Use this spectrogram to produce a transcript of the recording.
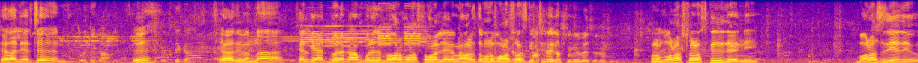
টাকা এ? টাকা দিবেন না? কালকে এত বড় কাম করেছেন তোমার বোনাস তোমরা লেগে গেল আমার তো কোনো বোনাস টনাস দেয়নি। কোনো বোনাস টনাস কিছু দেয়নি। বোনাস দিয়ে দিও।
